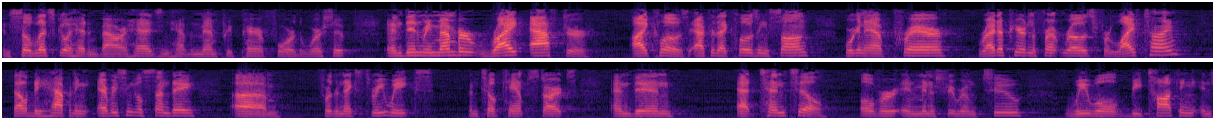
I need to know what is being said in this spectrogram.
And so let's go ahead and bow our heads and have the men prepare for the worship. And then remember, right after I close, after that closing song, we're going to have prayer right up here in the front rows for lifetime. That'll be happening every single Sunday um, for the next three weeks until camp starts. And then at 10 till, over in Ministry Room 2, we will be talking and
